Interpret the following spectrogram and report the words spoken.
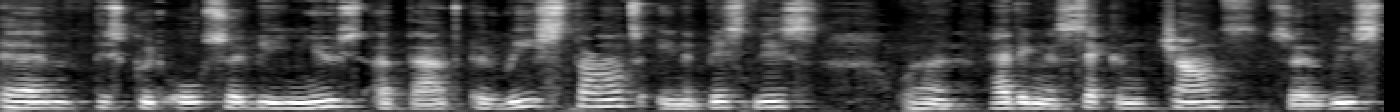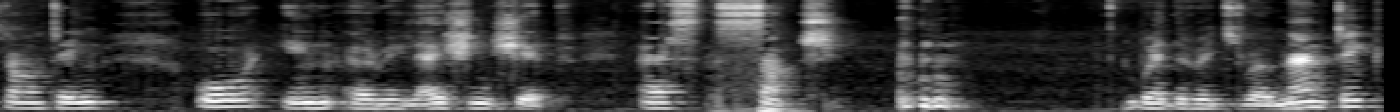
Um, this could also be news about a restart in a business, or having a second chance, so restarting, or in a relationship as such, whether it's romantic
